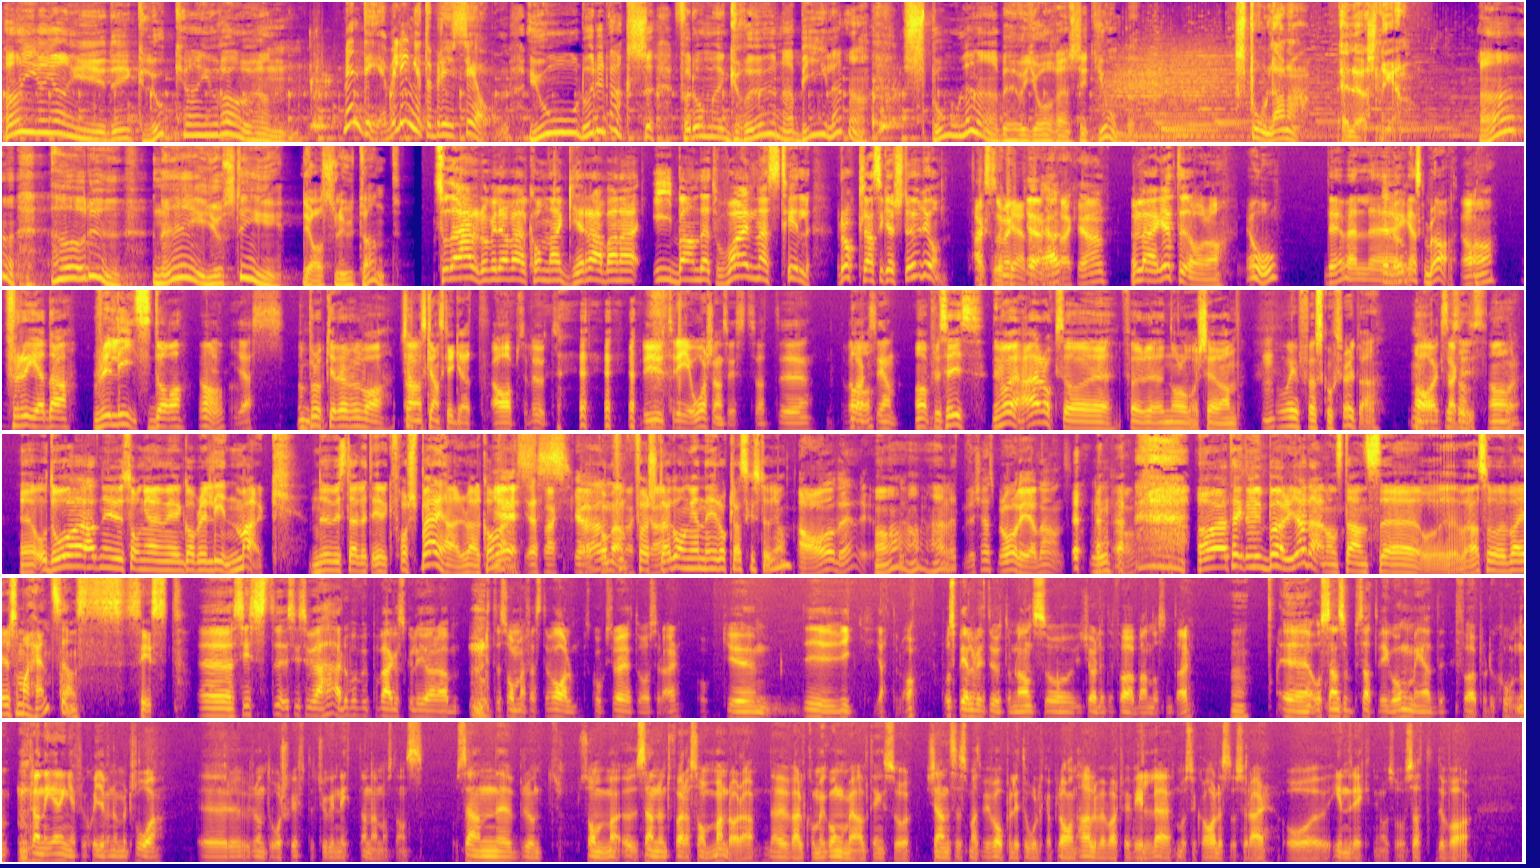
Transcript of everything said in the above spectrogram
Aj, aj, aj, det kluckar i rören. Men det är väl inget att bry sig om? Jo, då är det dags för de gröna bilarna. Spolarna behöver göra sitt jobb. Spolarna är lösningen. Ah, hör du? Nej, just det. Det har slutat. Sådär, då vill jag välkomna grabbarna i bandet Wildness till Rockklassikerstudion. Tack så mycket. Tackar, tackar. Hur är läget idag då? Jo, det är väl eh, lugnt. ganska bra. Ja. Fredag, releasedag. Ja. Yes. Då brukar det väl vara. Kännas ganska gött. Ja, absolut. Det är ju tre år sedan sist, så att, eh, det var Ja. dags igen. Ja, precis. Ni var ju här också eh, för eh, några år sedan. Det var inför Skogsröjet va? Ja, exakt. Precis. Ja. Eh, Och då hade ni ju sångaren Gabriel Lindmark. Nu istället Erik Forsberg här. Välkommen. Yes, Tackar. välkommen. F- Första gången i Rockklassikerstudion. Ja, det är det. Ja, ja, härligt. Det känns bra redan. Så. Ja. Ja, jag tänkte vi börjar där någonstans. Eh, och, Alltså, vad är det som har hänt sen sist? Eh, sist, sist vi var här, då var vi på väg att skulle göra lite sommarfestival, Skogsröjet och sådär. Och eh, det gick jättebra. Och spelade vi lite utomlands och körde lite förband och sånt där. Eh, och sen så satte vi igång med förproduktion och planeringen för skiva nummer två. Eh, runt årsskiftet 2019 där någonstans. Och sen, eh, runt sommar, eh, sen runt förra sommaren då, då, när vi väl kom igång med allting så kändes det som att vi var på lite olika planhalvor vart vi ville musikaliskt och sådär. Och inriktning och så. Så att det var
